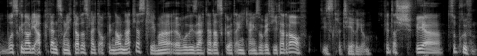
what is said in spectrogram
wo ist genau die Abgrenzung? Ich glaube, das ist vielleicht auch genau Nadjas Thema, äh, wo sie sagt, na, das gehört eigentlich gar nicht so richtig da drauf, dieses Kriterium. Ich finde das schwer zu prüfen.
